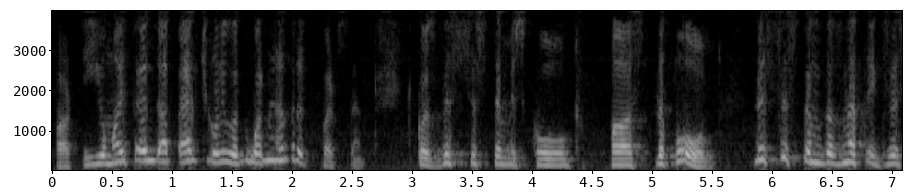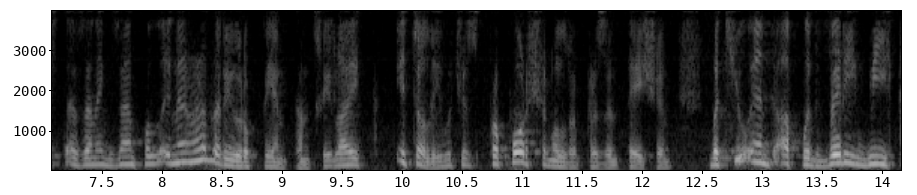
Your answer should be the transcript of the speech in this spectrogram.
Party, you might end up actually with 100% because this system is called past the poll. This system does not exist as an example in another European country like Italy, which is proportional representation, but you end up with very weak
